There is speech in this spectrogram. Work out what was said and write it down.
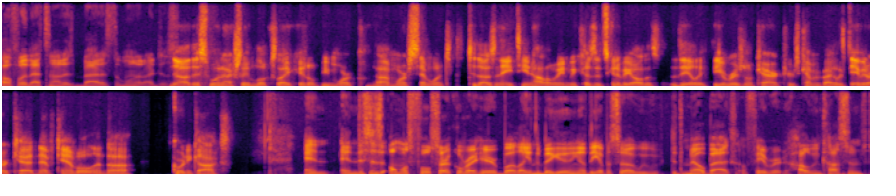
Hopefully, that's not as bad as the one that I just. No, this one actually looks like it'll be more uh, more similar to 2018 Halloween because it's going to be all this, the like the original characters coming back, like David Arquette, Neve Campbell, and uh, Courteney Cox. And and this is almost full circle right here. But like in the beginning of the episode, we did the mailbags of favorite Halloween costumes.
